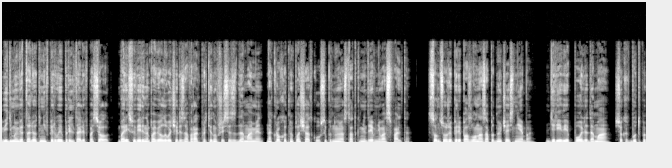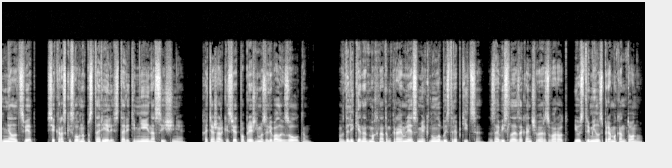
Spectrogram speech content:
Видимо, вертолеты не впервые прилетали в поселок. Борис уверенно повел его через овраг, протянувшийся за домами, на крохотную площадку, усыпанную остатками древнего асфальта. Солнце уже переползло на западную часть неба. Деревья, поле, дома – все как будто поменяло цвет. Все краски словно постарели, стали темнее и насыщеннее, хотя жаркий свет по-прежнему заливал их золотом. Вдалеке над мохнатым краем леса мелькнула быстрая птица, зависла, заканчивая разворот, и устремилась прямо к Антону.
